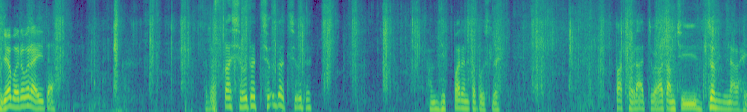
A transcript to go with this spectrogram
जे बरोबर आहे इथं. रस्ता शोधत शोधत शोधत. आम्ही इथपर्यंत पोचलोय आता थोड्याच वेळात आमची जमीन येणार आहे.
